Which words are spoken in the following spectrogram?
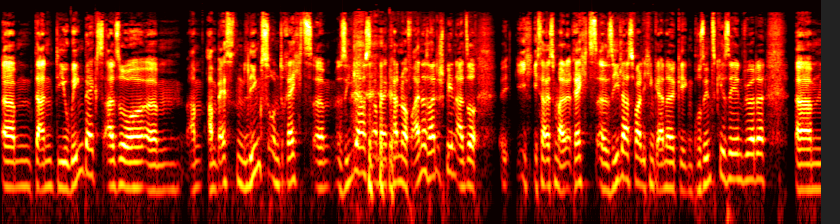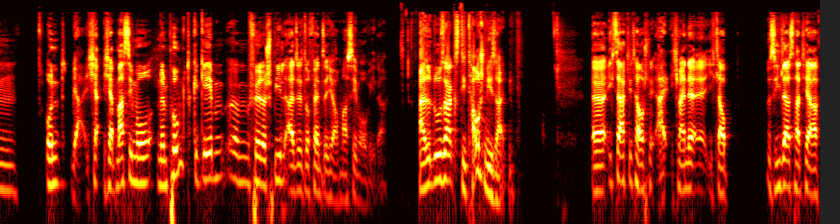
Ähm, dann die Wingbacks, also ähm, am, am besten links und rechts ähm, Silas, aber er kann nur auf einer Seite spielen. Also ich, ich sage jetzt mal rechts äh, Silas, weil ich ihn gerne gegen Prosinski sehen würde. Ähm, und ja, ich, ich habe Massimo einen Punkt gegeben ähm, für das Spiel, also insofern sehe ich auch Massimo wieder. Also du sagst, die tauschen die Seiten. Äh, ich sag die tauschen. äh, Ich meine, äh, ich glaube, Silas hat ja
